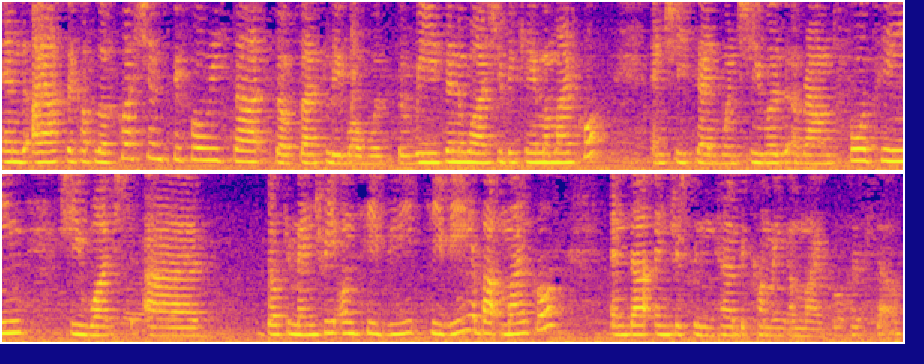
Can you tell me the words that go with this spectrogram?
And I asked a couple of questions before we start. So, firstly, what was the reason why she became a maiko? And she said when she was around 14, she watched a documentary on TV, TV about maikos, and that interested in her becoming a maiko herself.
